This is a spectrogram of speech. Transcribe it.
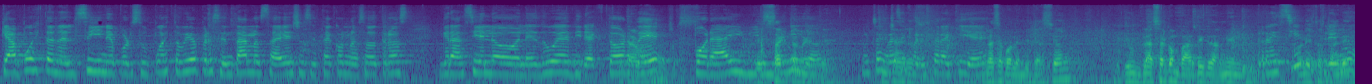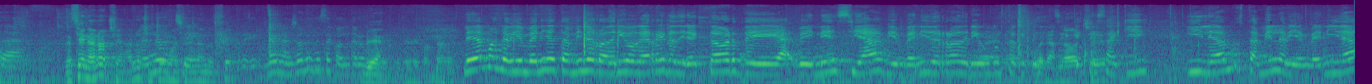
que apuestan al cine, por supuesto. Voy a presentarlos a ellos. Está con nosotros Gracielo Ledue, director de Por Ahí. Bienvenido. Muchas, gracias, por estar aquí. ¿eh? Gracias por la invitación. Y un placer compartir también. Recién con estrenada. Recién anoche, anoche, estuvimos estrenando, Bueno, yo les voy a contar un Bien, poco. les voy a contar. Le damos la bienvenida también a Rodrigo Guerrero, director de Venecia. Bienvenido, Rodrigo, un gusto que, que estés aquí. Y le damos también la bienvenida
